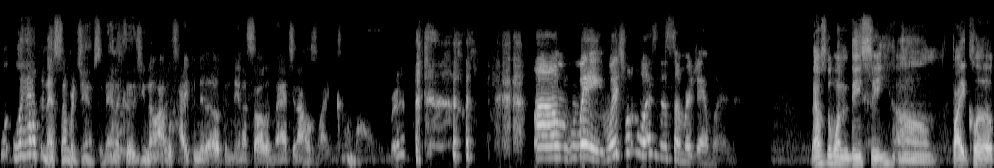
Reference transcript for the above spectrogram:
what, what happened at Summer Jam, Savannah? Because you know I was hyping it up, and then I saw the match, and I was like, "Come on, bro." Um. Wait. Which one was the summer jam one? That was the one in DC, um, Fight Club.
